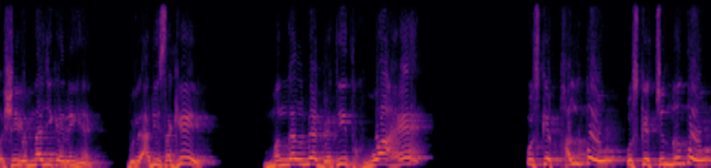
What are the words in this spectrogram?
और श्री यमुना जी कह रही हैं, बोले, अरे सखी मंगल में व्यतीत हुआ है। उसके फल तो उसके चिन्ह तो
